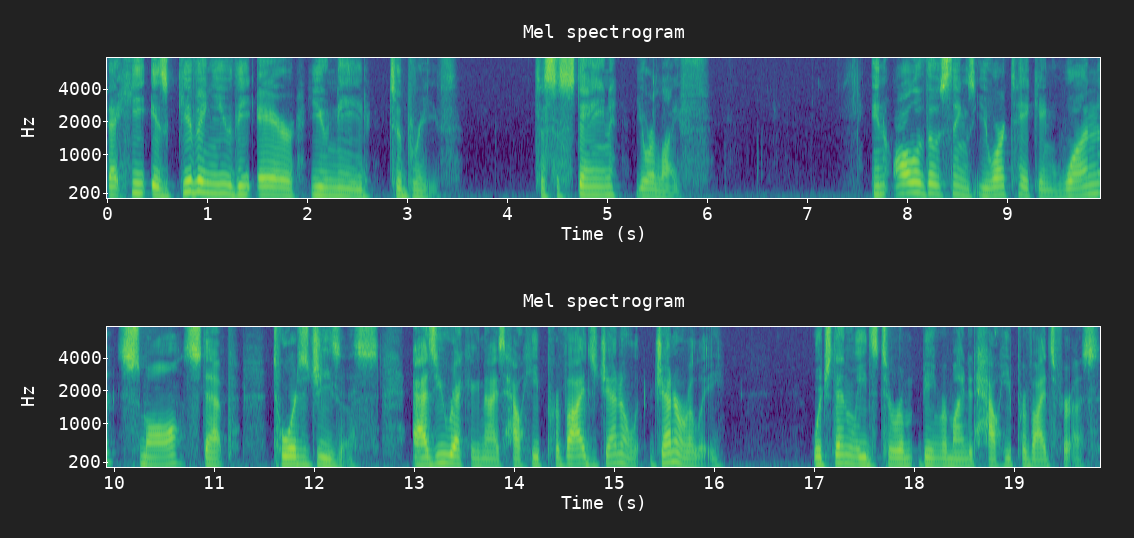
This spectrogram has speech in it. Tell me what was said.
that He is giving you the air you need to breathe, to sustain your life. In all of those things, you are taking one small step towards Jesus as you recognize how He provides generally, which then leads to being reminded how He provides for us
